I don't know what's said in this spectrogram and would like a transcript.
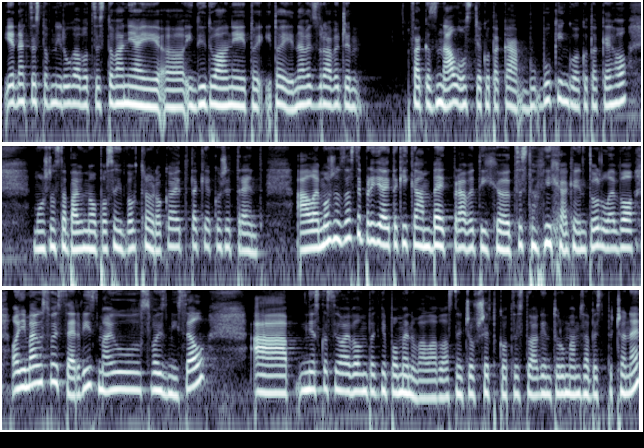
jednak cestovný ruch alebo cestovanie aj uh, individuálne, to, to je jedna vec, druhá vec, že fakt znalosť ako taká bookingu ako takého možno sa bavíme o posledných dvoch, troch rokoch je to taký akože trend. Ale možno zase príde aj taký comeback práve tých e, cestovných agentúr, lebo oni majú svoj servis, majú svoj zmysel a dneska si ho aj veľmi pekne pomenovala vlastne, čo všetko cez tú agentúru mám zabezpečené.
